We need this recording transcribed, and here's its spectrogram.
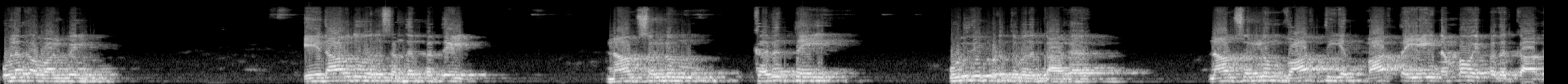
உலக வாழ்வில் ஏதாவது ஒரு சந்தர்ப்பத்தில் நாம் சொல்லும் கருத்தை உறுதிப்படுத்துவதற்காக நாம் சொல்லும் வார்த்தைய வார்த்தையை நம்ப வைப்பதற்காக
